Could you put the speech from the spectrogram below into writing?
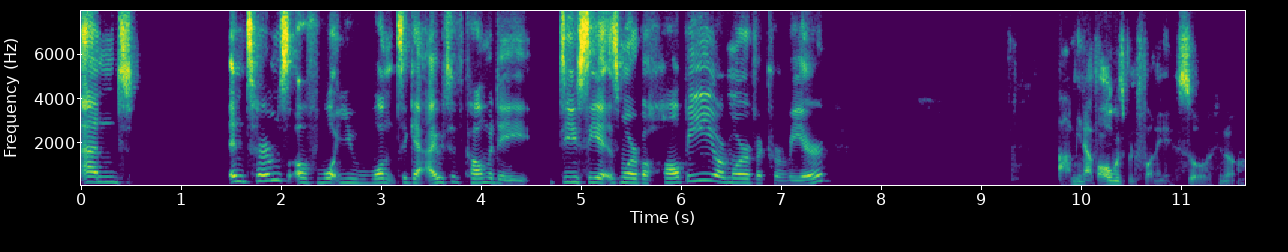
and in terms of what you want to get out of comedy, do you see it as more of a hobby or more of a career? I mean, I've always been funny, so you know,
